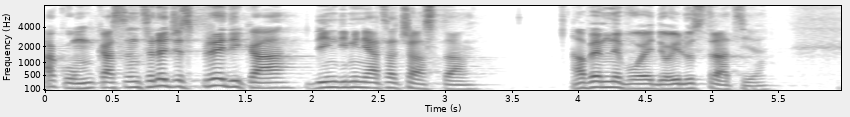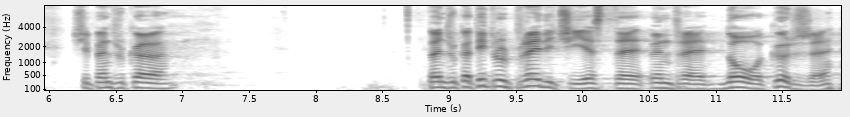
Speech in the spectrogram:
Acum, ca să înțelegeți predica din dimineața aceasta, avem nevoie de o ilustrație. Și pentru că, pentru că titlul predicii este între două cârje,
